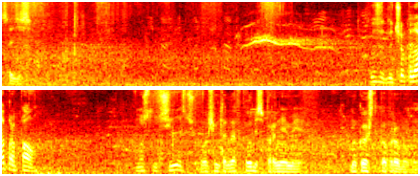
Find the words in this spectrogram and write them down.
Садись. Слушай, ты чё, куда пропал? Может, случилось что? В общем, тогда в клубе с парнями мы кое-что попробовали.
